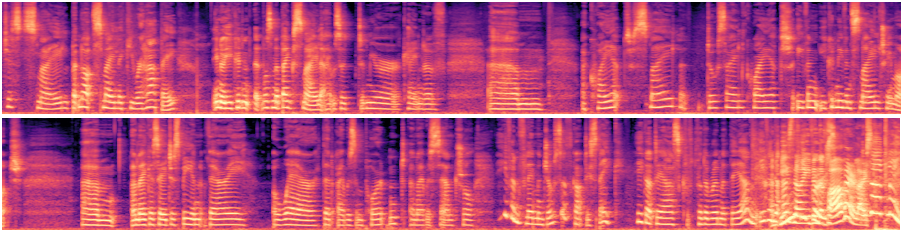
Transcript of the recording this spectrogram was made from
just smile, but not smile like you were happy. You know, you couldn't. It wasn't a big smile. It was a demure kind of, um, a quiet smile, a docile, quiet. Even you couldn't even smile too much. Um, and like I say, just being very aware that I was important and I was central. Even Flaming Joseph got to speak. He got to ask for the room at the end. Even And the he's not even the father, like. Exactly.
